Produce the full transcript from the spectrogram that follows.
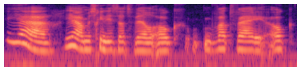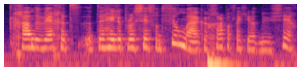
Ja, ja, misschien is dat wel ook wat wij ook gaandeweg het, het hele proces van de filmmaker. Grappig dat je dat nu zegt.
